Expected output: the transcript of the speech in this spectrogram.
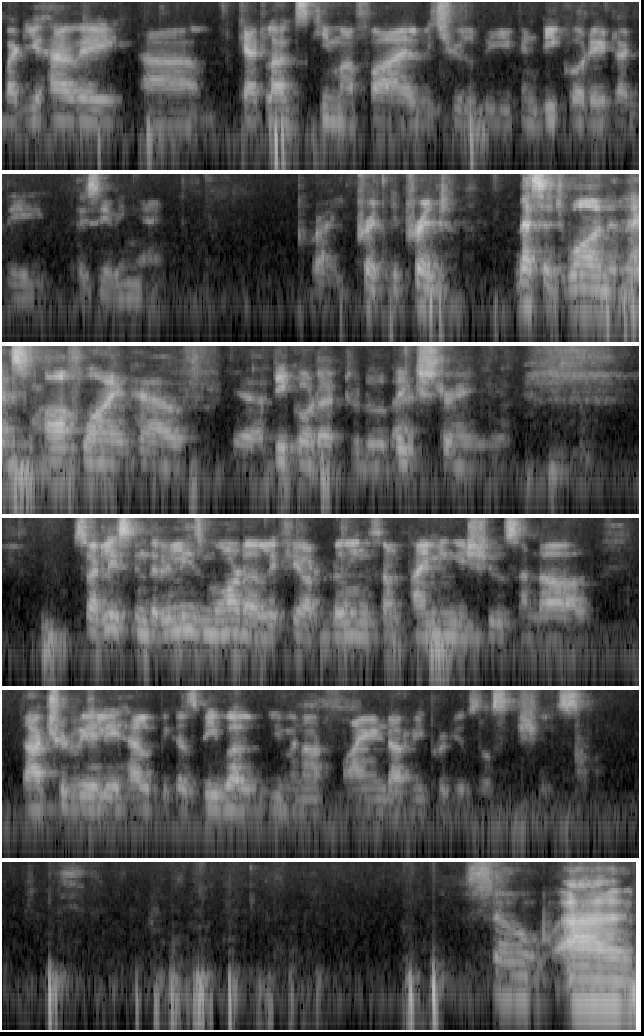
but you have a um, catalog schema file, which will be, you can decode it at the receiving end. Right, you print, you print message one and then one. offline have, yeah, Decoder to do big that. string. So at least in the release model, if you're doing some timing issues and all, that should really help because debug, you may not find or reproduce those issues. So uh,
